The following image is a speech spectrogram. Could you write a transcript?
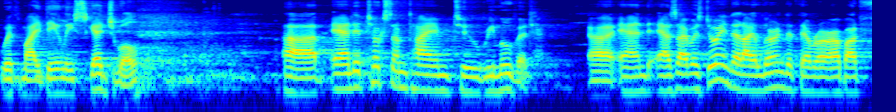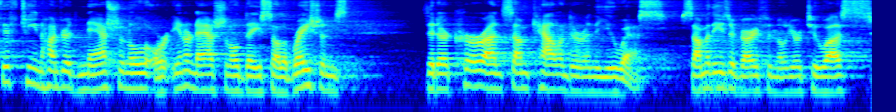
with my daily schedule. Uh, and it took some time to remove it. Uh, and as I was doing that, I learned that there are about 1,500 national or international day celebrations that occur on some calendar in the US. Some of these are very familiar to us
